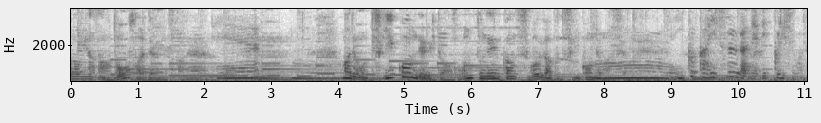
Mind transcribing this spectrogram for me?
の皆さんはどうされてるんですか？まあでもつぎ込んでる人は本当年間すごい額つぎ込んでますよね。うん行く回数がねびっくりします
